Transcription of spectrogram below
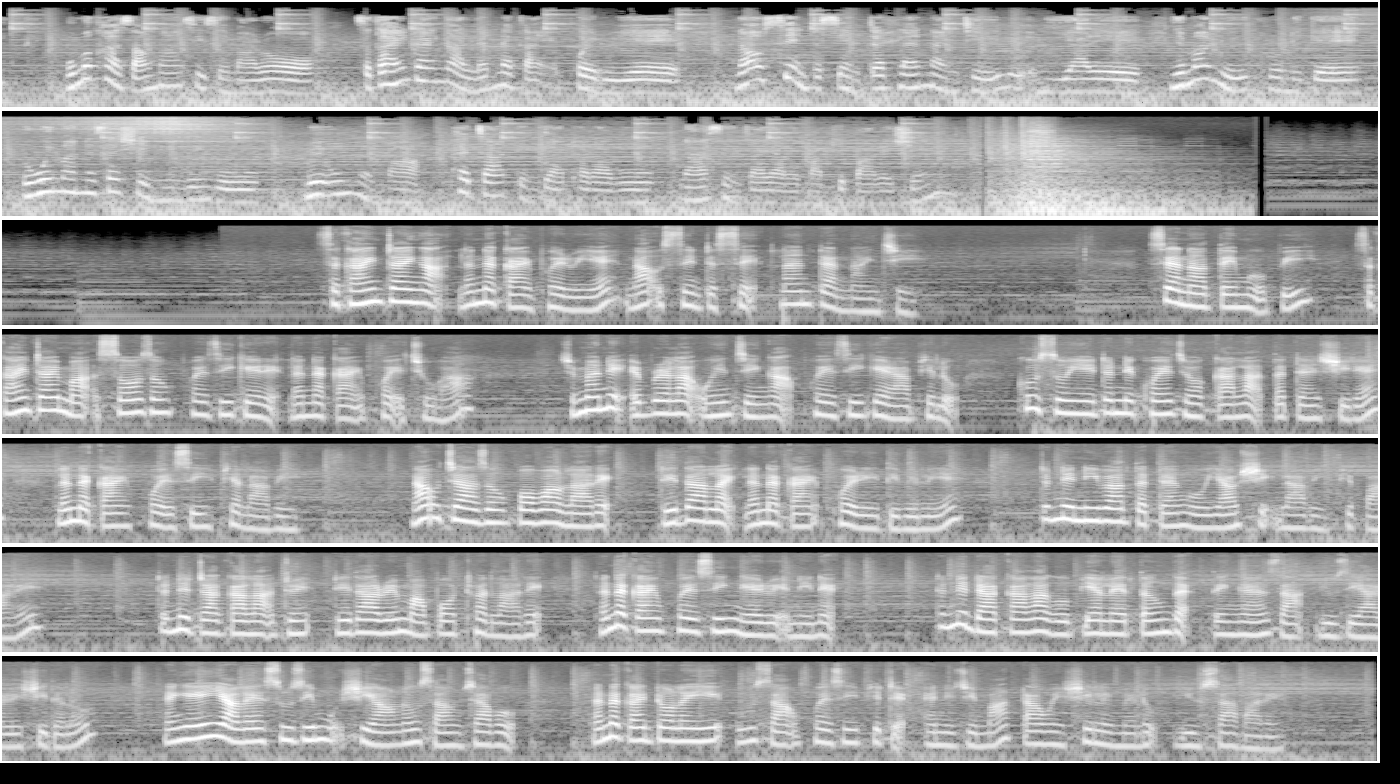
မုမခဆောင်းသားစီစဉ်မှာတော့စကိုင်းတိုင်းကလက်နက်ကင်အဖွဲ့တွေရဲ့နောက်ဆင့်တဆင့်တက်လှမ်းနိုင်ခြေလို့အမည်ရတဲ့မြမနွေခရိုနီကယ်ဘဝိမာ28မြင်းကွင်းကိုမျိုးဦးမှမှဖက်ကြားတင်ပြထားတာကိုနားဆင်ကြရတော့မှာဖြစ်ပါတယ်ရှင်။စကိုင်းတိုင်းကလက်နက်ကိုင်ဖွဲ့တွေရဲ့နောက်အဆင့်တစ်ဆင့်လှမ်းတက်နိုင်ခြေဆင်နာသိမ်းမှုပြီး စကိုင်းတိုင်းမှာအစောဆုံးဖွဲ့စည်းခဲ့တဲ့လက်နက်ကိုင်အဖွဲ့အချို့ဟာယမန်နှစ်ဧပြီလဝန်းကျင်ကဖွဲ့စည်းခဲ့တာဖြစ်လို့ခုဆိုရင်တစ်နှစ်ခွဲကျော်ကာလတက်တန်းရှိတဲ့လက်နက်ကိုင်ဖွဲ့စည်းဖြစ်လာပြီးနောက်အကြဆုံးပေါ်ပေါက်လာတဲ့ဒေသလိုက်လက်နက်ကိုင်ဖွဲ့တွေဒီပင်လျင်တစ်နှစ်နီးပါးတက်တန်းကိုရောက်ရှိလာပြီဖြစ်ပါတယ်။တစ်နှစ်တာကာလအတွင်းဒေသရင်းမှာပေါ်ထွက်လာတဲ့လက်နက်ကိုင်ဖွဲ့စည်းငယ်တွေအနေနဲ့တစ်နှစ်တာကာလကိုပြန်လည်သုံးသပ်သင်ခန်းစာယူစရာတွေရှိတယ်လို့ နိုင်ငံရေးအရလဲစူးစီးမှုရှိအောင်လှုံ့ဆော်ကြဖို့လက်နက်ကိုင်တော်လှန်ရေးဦးဆောင်ဖွဲ့စည်းဖြစ်တဲ့ Energy မှာတာဝန်ရှိလိမ့်မယ်လို့ယူဆပါတယ်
